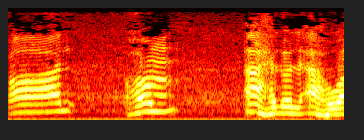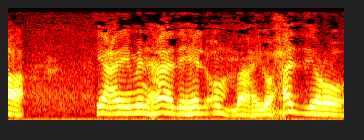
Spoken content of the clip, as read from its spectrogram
قال هم أهل الأهواء يعني من هذه الأمة. يحذر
